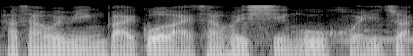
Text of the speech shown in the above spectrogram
他才会明白过来，才会醒悟回转。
